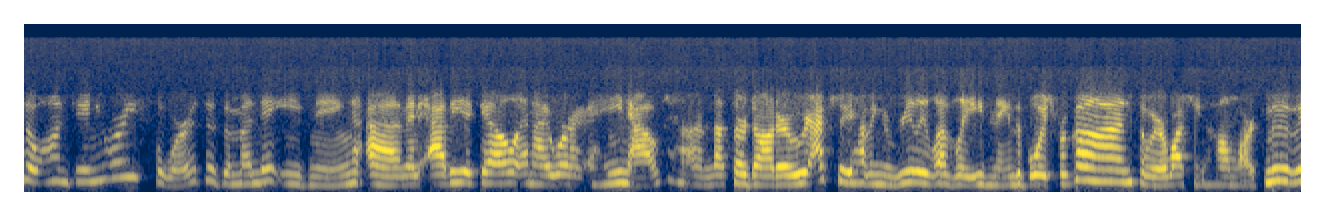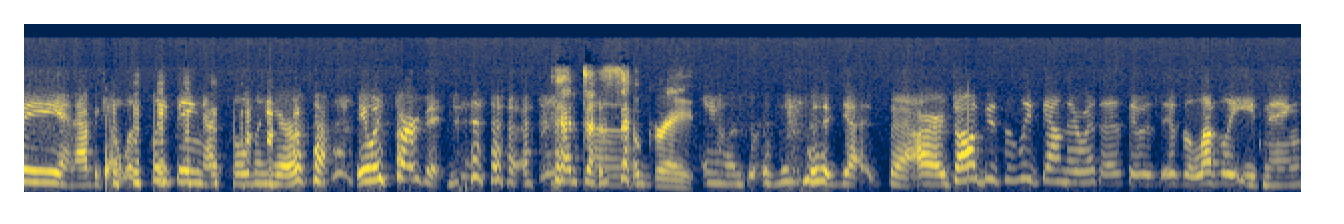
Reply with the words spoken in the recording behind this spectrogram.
so on January 4th is a Monday evening, um, and Abigail and I were hanging out. Um, that's our daughter. We were actually having a really lovely evening. The boys were gone, so we were watching a Hallmark movie, and Abigail was sleeping. I told her it was perfect. that does um, sound great. And yes, uh, our dog was asleep down there with us. It was it was a lovely evening,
